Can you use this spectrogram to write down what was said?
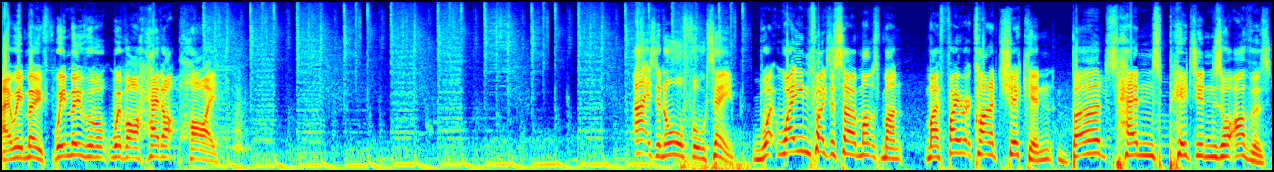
Hey, we move. We move with, our head up high. That is an awful team. W Wayne a seven months, man. My favourite kind of chicken, birds, hens, pigeons, or others.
